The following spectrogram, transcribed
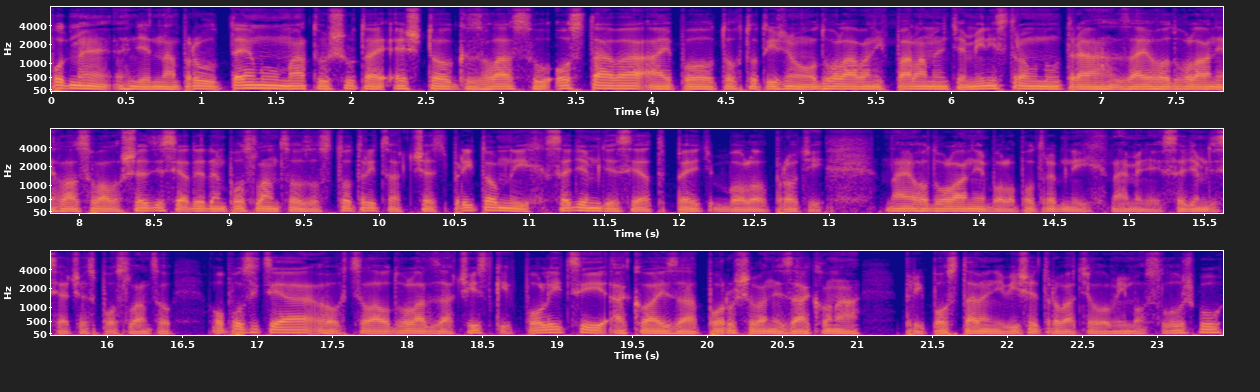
Poďme hneď na prvú tému. Matúš Šutaj Eštok z hlasu ostáva aj po tohto týždňovom odvolávaní v parlamente ministrom vnútra. Za jeho odvolanie hlasovalo 61 poslancov zo 136 prítomných, 75 bolo proti. Na jeho odvolanie bolo potrebných najmenej 76 poslancov. Opozícia ho chcela odvolať za čistky v polícii, ako aj za porušovanie zákona pri postavení vyšetrovateľov mimo službu.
